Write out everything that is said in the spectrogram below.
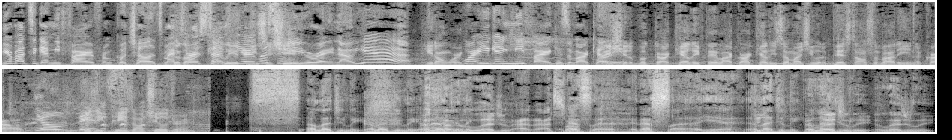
You're about to get me fired from Coachella. It's my first time Kelly a here piece listening to you right now. Yeah. He don't work Why are you getting me fired because of R. Kelly? They should have booked R. Kelly if they like R. Kelly so much he would have pissed on somebody in the crowd. Yo, Because he pees on children. Allegedly, allegedly, allegedly. allegedly. I, I saw that's uh, that's uh, yeah, allegedly, allegedly, allegedly.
